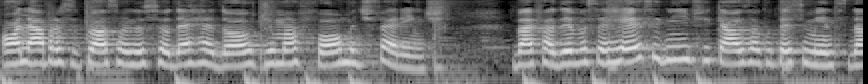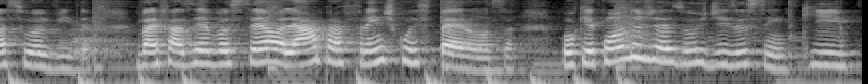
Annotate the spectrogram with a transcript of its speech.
olhar para as situações ao seu derredor de uma forma diferente vai fazer você ressignificar os acontecimentos da sua vida, vai fazer você olhar para frente com esperança, porque quando Jesus diz assim que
